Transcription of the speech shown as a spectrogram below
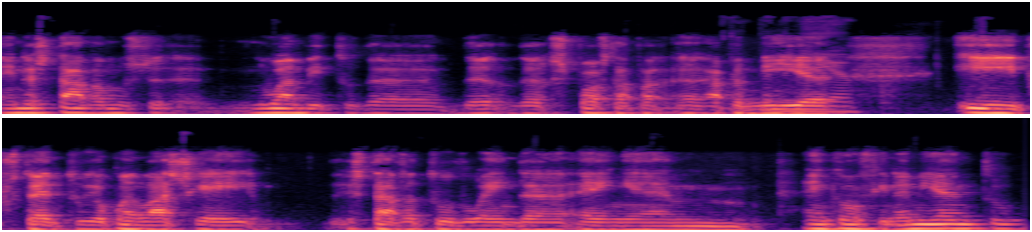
ainda estávamos eh, no âmbito da, da, da resposta à, à pandemia, pandemia, e, portanto, eu quando lá cheguei estava tudo ainda em, um, em confinamento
